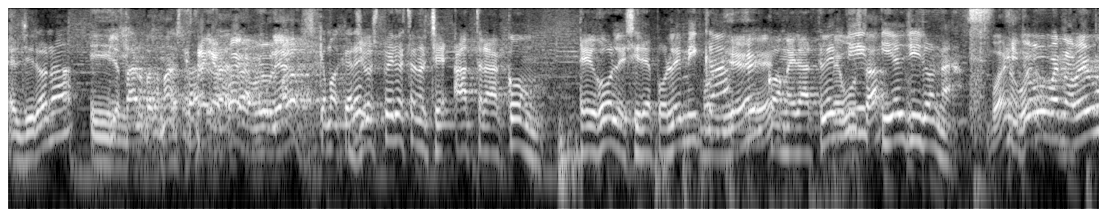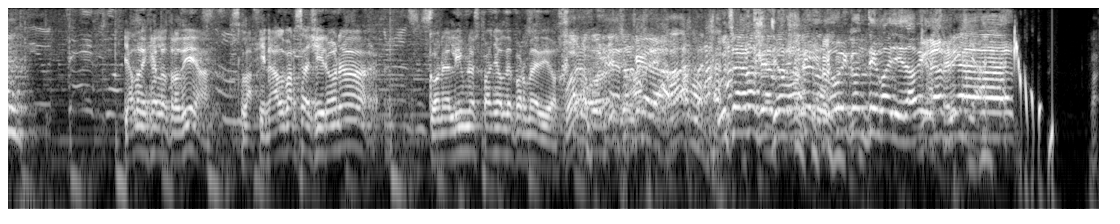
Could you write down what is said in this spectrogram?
el Girona y. Y ya está, no pasa más. ¿Qué más queréis? Yo espero esta noche atracón de goles y de polémica con el Gusta. y el Girona. Bueno, ¿Y tú, bueno. Bernabéu? Ya lo dije el otro día. La final Barça-Girona con el himno español de por medio. Bueno, pues eso queda. Muchas gracias, Yo, voy contigo allí, David. Gracias. La-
